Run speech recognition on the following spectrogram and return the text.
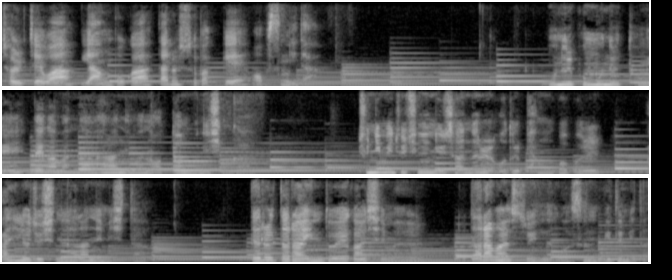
절제와 양보가 따를 수밖에 없습니다. 오늘 본문을 통해 내가 만난 하나님은 어떤 분이신가? 주님이 주시는 유산을 얻을 방법을 알려주시는 하나님이시다. 때를 따라 인도에 가심을 또 따라갈 수 있는 것은 믿음이다.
